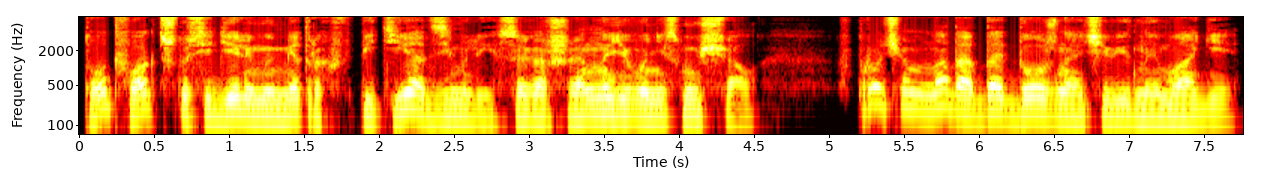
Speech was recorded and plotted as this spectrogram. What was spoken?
Тот факт, что сидели мы метрах в пяти от земли, совершенно его не смущал. Впрочем, надо отдать должное очевидной магии.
